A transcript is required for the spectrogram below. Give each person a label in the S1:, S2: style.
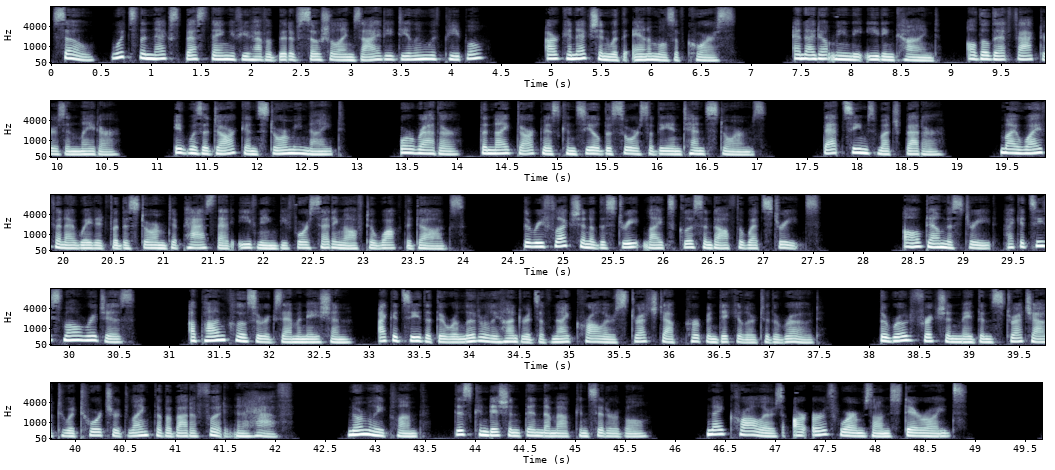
S1: So, what's the next best thing if you have a bit of social anxiety dealing with people? Our connection with animals, of course. And I don't mean the eating kind, although that factors in later. It was a dark and stormy night. Or rather, the night darkness concealed the source of the intense storms. That seems much better. My wife and I waited for the storm to pass that evening before setting off to walk the dogs. The reflection of the street lights glistened off the wet streets. All down the street, I could see small ridges. Upon closer examination, I could see that there were literally hundreds of night crawlers stretched out perpendicular to the road. The road friction made them stretch out to a tortured length of about a foot and a half. Normally plump, this condition thinned them out considerable. Night crawlers are earthworms on steroids.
